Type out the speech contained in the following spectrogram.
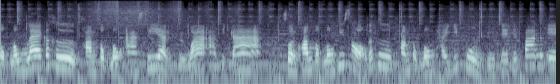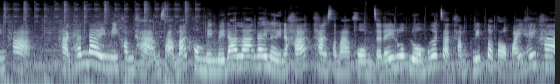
ตกลงแรกก็คือ ความตกลงอาเซียน หรือว่าอาติก้า ส่วนความตกลงที่ 2 ก็คือความตกลงไทยญี่ปุ่น หรือ JTEPA นั่นเองค่ะ หากท่านใดมีคำถามสามารถคอมเมนต์ไว้ด้านล่างได้เลยนะคะ ทางสมาคมจะได้รวบรวมเพื่อจัดทำคลิปต่อๆไปให้ค่ะ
